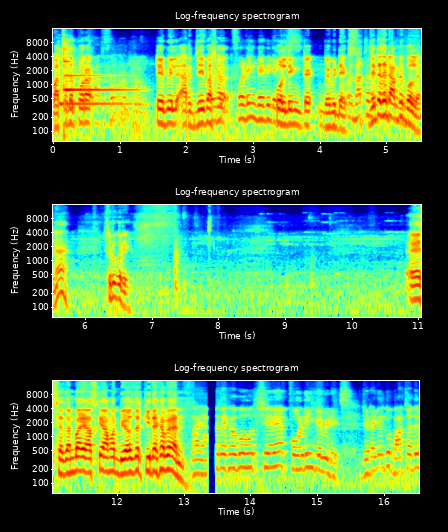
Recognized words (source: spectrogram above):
বাচ্চাদের পড়া টেবিল আর যে বাসা folding baby folding baby desk যেটা যেটা আপনি বললেন হ্যাঁ? শুরু করি। এ সেজান ভাই আজকে আমার বিয়াজদের কি দেখাবেন? ভাই আজকে দেখাবো হচ্ছে ফোল্ডিং বেবি ডেস্ক যেটা কিন্তু বাচ্চাদের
